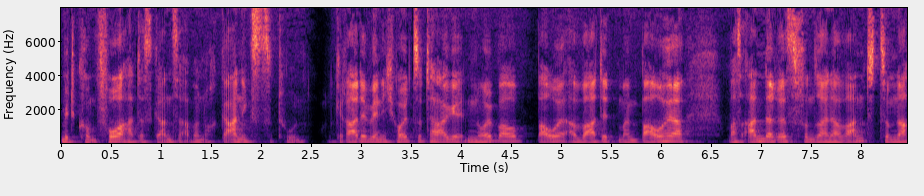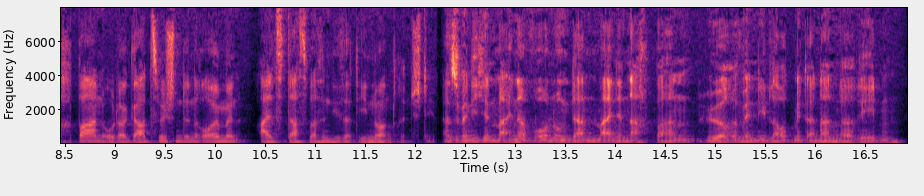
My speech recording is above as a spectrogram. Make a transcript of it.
Mit Komfort hat das Ganze aber noch gar nichts zu tun. Gerade wenn ich heutzutage einen Neubau baue, erwartet mein Bauherr was anderes von seiner Wand zum Nachbarn oder gar zwischen den Räumen als das, was in dieser DIN-Norm drin. Also wenn ich in meiner Wohnung dann meine Nachbarn höre, wenn die laut miteinander reden,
